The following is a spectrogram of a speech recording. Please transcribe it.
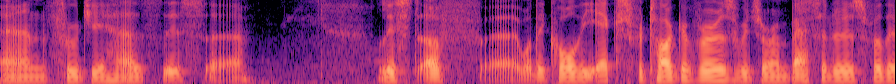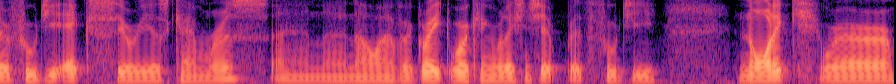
and Fuji has this uh, list of uh, what they call the X photographers, which are ambassadors for their Fuji X series cameras. And uh, now I have a great working relationship with Fuji Nordic, where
